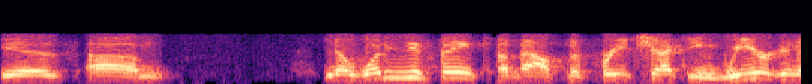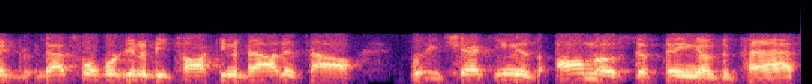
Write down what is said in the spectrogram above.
is um, you know, what do you think about the free checking? We are going to, that's what we're going to be talking about is how free checking is almost a thing of the past.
